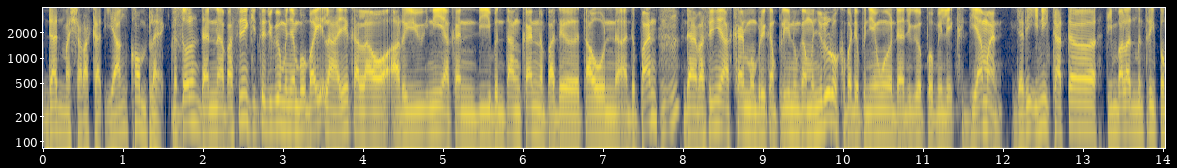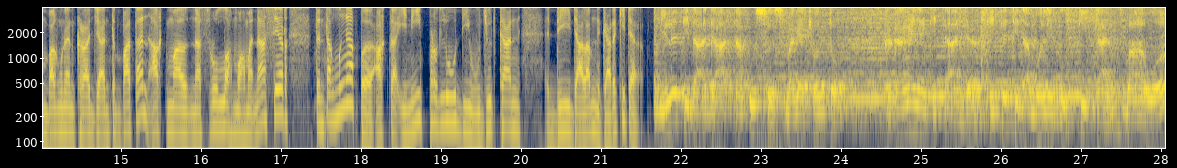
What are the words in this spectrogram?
dan masyarakat yang kompleks. Betul dan uh, pastinya kita juga menyambut baiklah ya kalau RU ini akan dibentangkan pada tahun uh, depan mm-hmm. dan pastinya akan memberikan perlindungan menyeluruh kepada penyewa dan juga pemilik kediaman. Jadi ini kata Timbalan Menteri Pembangunan Kerajaan Tempatan Akmal Nasrullah Muhammad Nasir tentang mengapa akta ini perlu diwujudkan di dalam negara kita. Bila tidak ada akta khusus sebagai contoh kekangan yang kita ada kita tidak boleh buktikan bahawa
